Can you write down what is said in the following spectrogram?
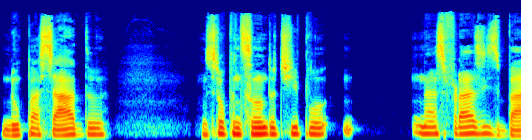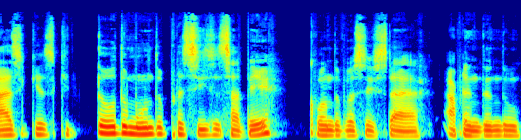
no passado. Estou pensando, tipo, nas frases básicas que todo mundo precisa saber quando você está aprendendo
